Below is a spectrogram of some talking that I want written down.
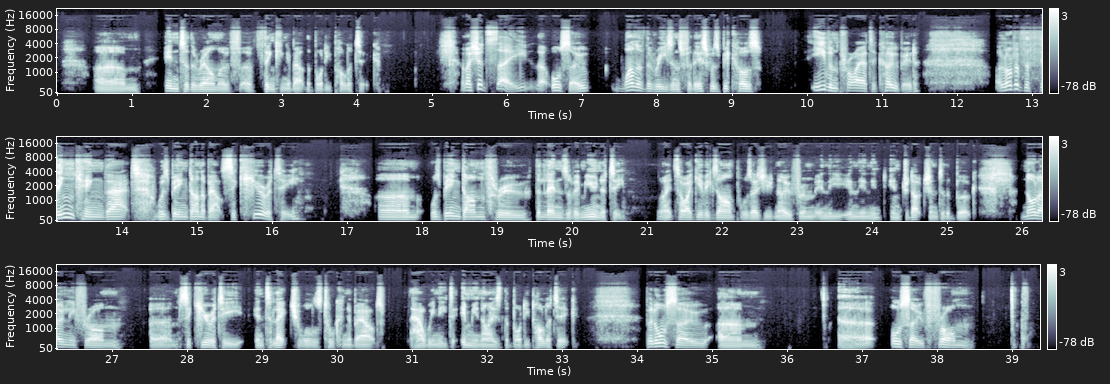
um, into the realm of, of thinking about the body politic. And I should say that also one of the reasons for this was because even prior to COVID, a lot of the thinking that was being done about security um, was being done through the lens of immunity right? So i give examples as you know from in the in the introduction to the book not only from um, security intellectuals talking about how we need to immunize the body politic but also um, uh, also from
